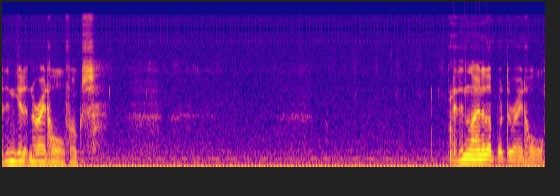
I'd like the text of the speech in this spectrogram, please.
I didn't get it in the right hole, folks. I didn't line it up with the right hole.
